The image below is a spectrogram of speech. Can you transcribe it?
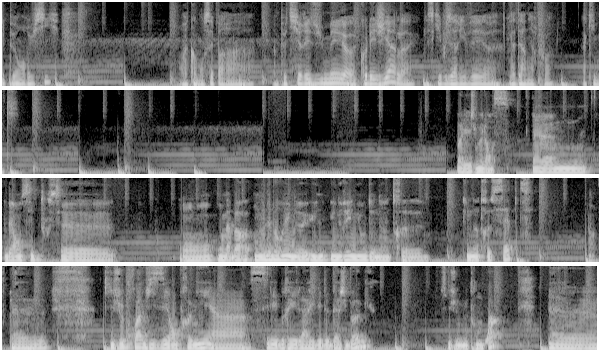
petit peu en Russie. On va commencer par un, petit résumé euh, collégial. Qu'est-ce qui vous arrivé euh, la dernière fois à Kimki? Allez, je me lance. Euh, ben on sait tous. euh, on, a, on a d'abord eu une, réunion de notre, de notre sept, je crois, visait en premier à célébrer l'arrivée de Dashbog, si je ne me trompe pas. Euh,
